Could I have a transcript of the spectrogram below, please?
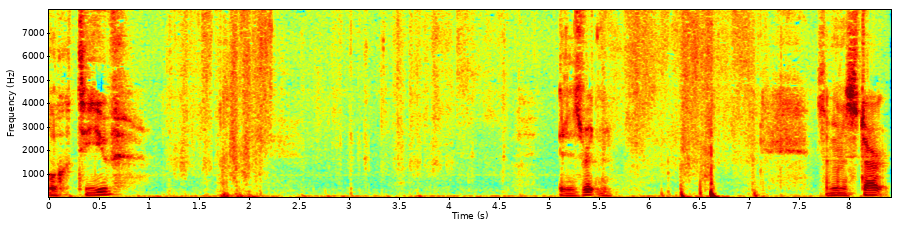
Uchtiv. It is written. So I'm going to start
